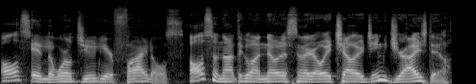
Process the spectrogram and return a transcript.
Also, in the World Junior Finals. also not to go unnoticed, another OHLer, Jamie Drysdale.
